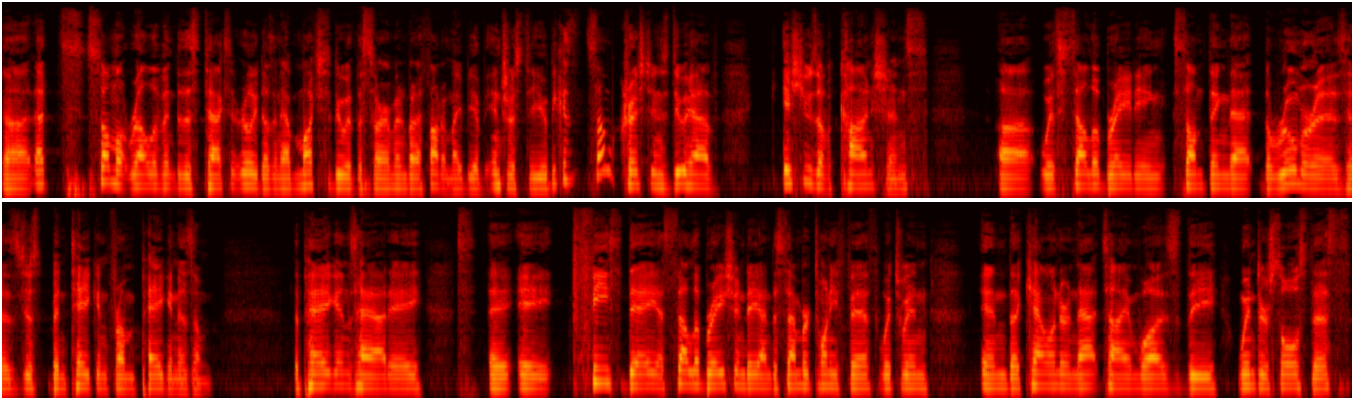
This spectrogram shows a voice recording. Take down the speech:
Uh, that's somewhat relevant to this text. It really doesn't have much to do with the sermon, but I thought it might be of interest to you because some Christians do have issues of conscience uh, with celebrating something that the rumor is has just been taken from paganism. The pagans had a, a, a feast day, a celebration day on December 25th, which when in the calendar in that time was the winter solstice,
